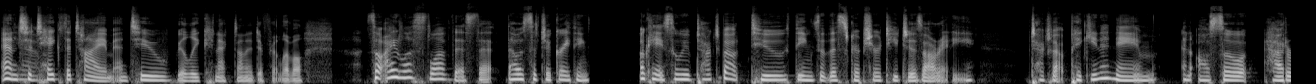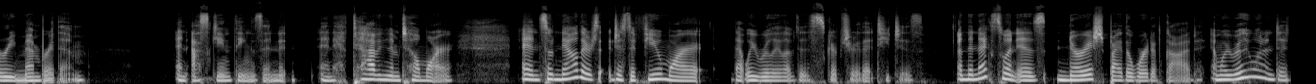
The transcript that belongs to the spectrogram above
and to take the time and to really connect on a different level. So I just love this. That that was such a great thing. Okay, so we've talked about two things that the scripture teaches already. We talked about picking a name and also how to remember them and asking things and and having them tell more. And so now there's just a few more that we really love this scripture that teaches. And the next one is nourished by the word of God. And we really wanted to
